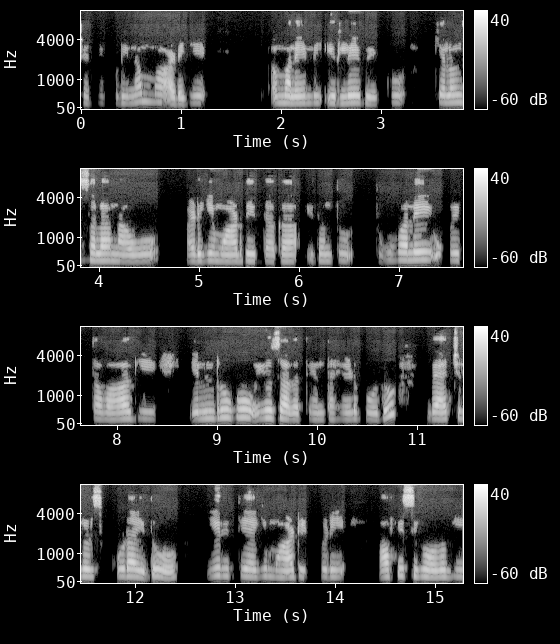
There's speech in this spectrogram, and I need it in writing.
ಚಟ್ನಿ ಪುಡಿ ನಮ್ಮ ಅಡುಗೆ ಮನೆಯಲ್ಲಿ ಇರಲೇಬೇಕು. ಕೆಲವೊಂದು ಸಲ ನಾವು ಅಡುಗೆ ಮಾಡದೇ ಇದ್ದಾಗ ಇದಂತೂ ತುಂಬಾ ಉಪಯುಕ್ತವಾಗಿ ಎಲ್ರಿಗೂ ಯೂಸ್ ಆಗುತ್ತೆ ಅಂತ ಹೇಳ್ಬೋದು. ಬ್ಯಾಚುಲರ್ಸ್ ಕೂಡ ಇದು ಈ ರೀತಿಯಾಗಿ ಮಾಡಿಟ್ಬಿಡಿ. ಆಫೀಸಿಗೆ ಹೋಗಿ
